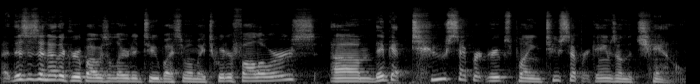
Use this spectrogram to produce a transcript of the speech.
Uh, this is another group I was alerted to by some of my Twitter followers. Um, they've got two separate groups playing two separate games on the channel.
